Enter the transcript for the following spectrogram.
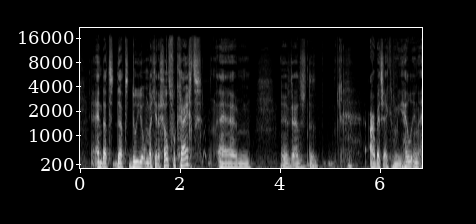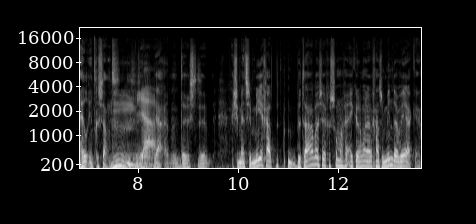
en dat, dat doe je omdat je er geld voor krijgt. Um, dat is, dat, arbeidseconomie, heel, heel interessant. Mm, dus, ja. ja dus de, als je mensen meer gaat betalen, zeggen sommige economen, dan gaan ze minder werken.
